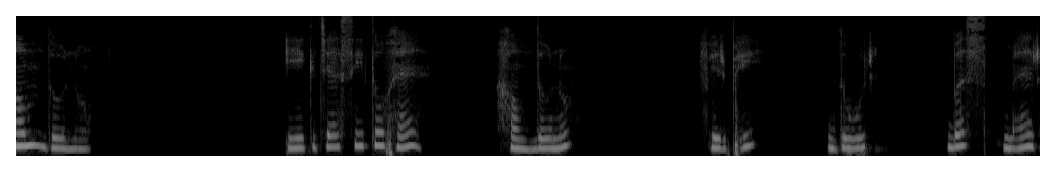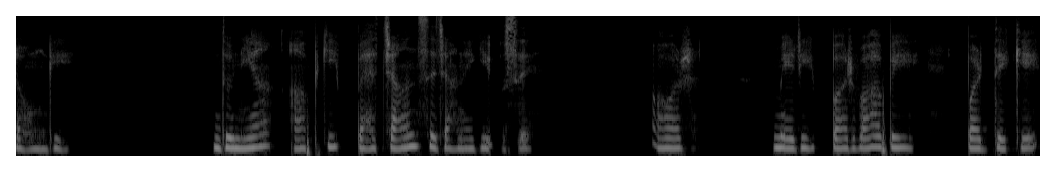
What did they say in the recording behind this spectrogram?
हम दोनों एक जैसी तो हैं, हम दोनों। फिर भी दूर बस मैं रहूँगी। दुनिया आपकी पहचान से जानेगी उसे। और मेरी परवाह भी पर्दे के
